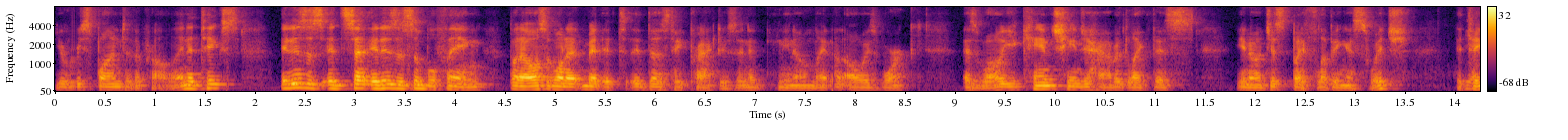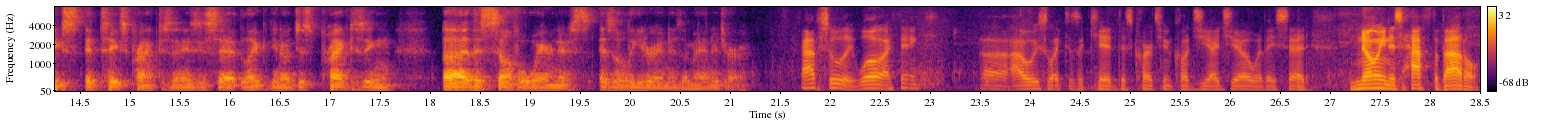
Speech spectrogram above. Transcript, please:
you respond to the problem and it takes it is a, it's a, it is a simple thing but i also want to admit it it does take practice and it you know might not always work as well you can't change a habit like this you know just by flipping a switch it yeah. takes it takes practice and as you said like you know just practicing uh, this self-awareness as a leader and as a manager Absolutely. Well, I think uh, I always liked as a kid this cartoon called G.I. Joe where they said, knowing is half the battle.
